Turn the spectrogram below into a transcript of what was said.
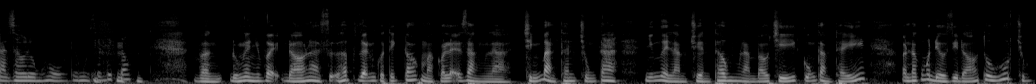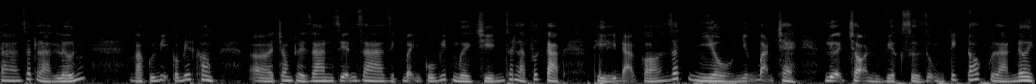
cả giờ đồng hồ để ngồi xem tiktok Vâng, đúng là như vậy. Đó là sự hấp dẫn của TikTok mà có lẽ rằng là chính bản thân chúng ta, những người làm truyền thông, làm báo chí cũng cảm thấy ờ, nó có một điều gì đó thu hút chúng ta rất là lớn. Và quý vị có biết không, uh, trong thời gian diễn ra dịch bệnh Covid-19 rất là phức tạp thì đã có rất nhiều những bạn trẻ lựa chọn việc sử dụng TikTok là nơi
